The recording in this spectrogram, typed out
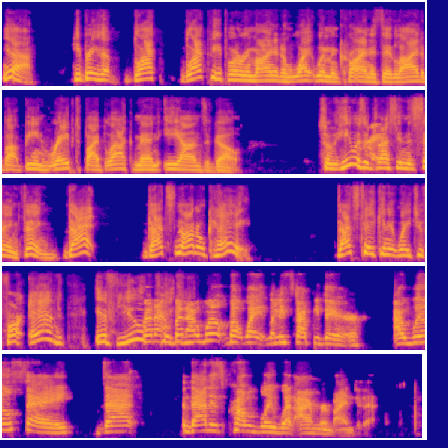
yeah, he brings up black black people are reminded of white women crying as they lied about being raped by black men eons ago. So he was addressing the same thing. That that's not okay. That's taking it way too far. And if you, but I, but I will. But wait, let me stop you there. I will say that that is probably what I'm reminded of.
